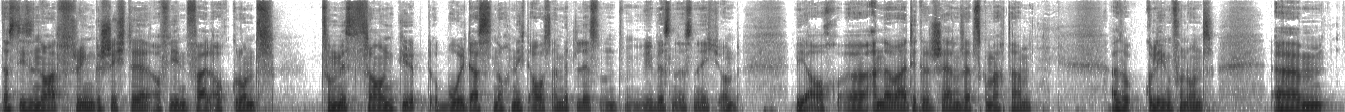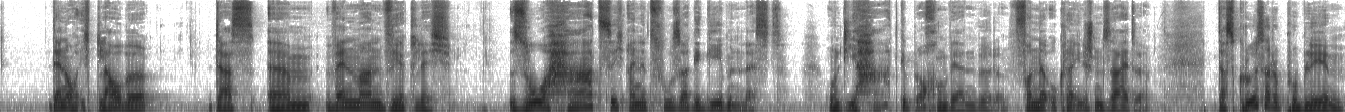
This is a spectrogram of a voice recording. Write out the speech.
dass diese Nord Stream-Geschichte auf jeden Fall auch Grund zum Misstrauen gibt, obwohl das noch nicht ausermittelt ist und wir wissen es nicht und wir auch äh, anderweitige Recherchen selbst gemacht haben, also Kollegen von uns. Ähm, dennoch, ich glaube, dass ähm, wenn man wirklich so hart sich eine Zusage geben lässt und die hart gebrochen werden würde von der ukrainischen Seite, das größere Problem,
